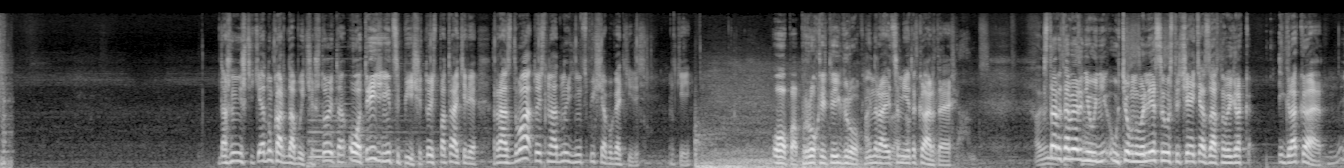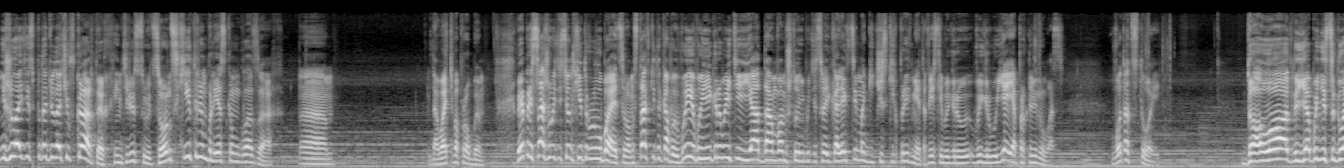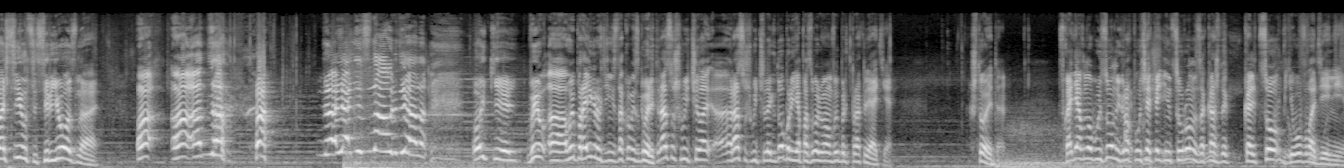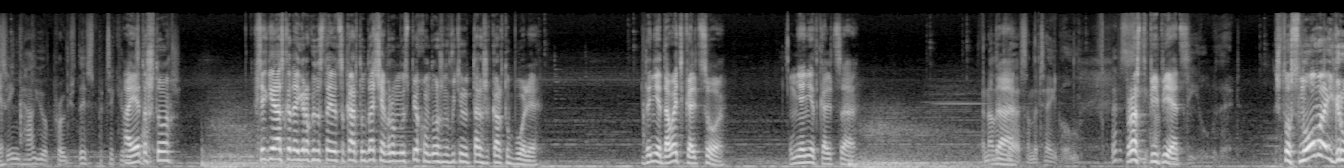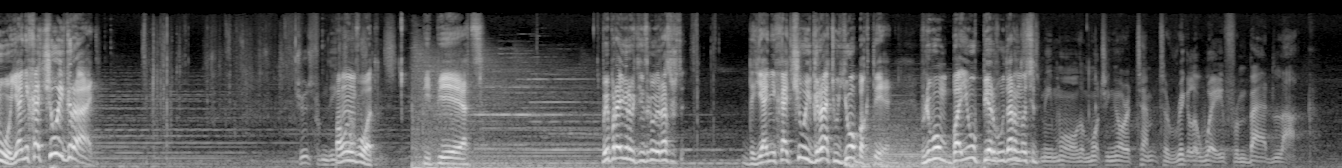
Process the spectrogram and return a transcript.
Должны ништяки. Одну карту добычи. Что это? О, три единицы пищи. То есть потратили раз-два, то есть на одну единицу пищи обогатились. Окей. Опа, проклятый игрок. Не нравится мне эта карта. В старой таверне у, у темного леса вы встречаете азартного игрока. Игрока. Не желаете испытать удачу в картах? Интересуется он с хитрым блеском в глазах. А, давайте попробуем. Вы присаживаетесь, он хитро улыбается вам. Ставки таковы. Вы выигрываете, и я отдам вам что-нибудь из своей коллекции магических предметов. Если выигрываю, выигрываю я, я прокляну вас. Вот отстой. Да ладно, я бы не согласился, серьезно. А, а, а, да. Да, я не знал, где она. Окей. Вы, а, вы проигрываете, незнакомец говорит, раз уж, вы чело... раз уж вы человек добрый, я позволю вам выбрать проклятие. Что это? Входя в новую зону, игрок получает 5 единиц урона за каждое кольцо в его владении. А это что? Всякий раз, когда игроку достается карта удачи, огромный успех, он должен вытянуть также карту боли. Да нет, давайте кольцо. У меня нет кольца. Да. Просто пипец. Что, снова игру? Я не хочу играть! По-моему, вот. Пипец. Вы проигрываете, не забывайте, раз уж... Да я не хочу играть, уебок ты! В любом бою первый удар наносит...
